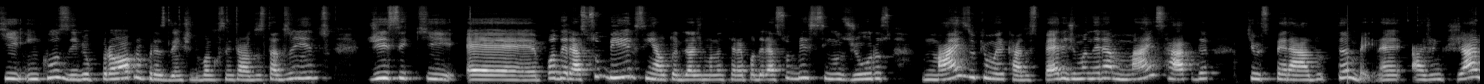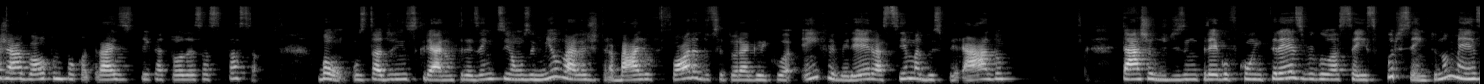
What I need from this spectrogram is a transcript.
que inclusive o próprio presidente do Banco Central dos Estados Unidos disse que é, poderá subir, sim, a autoridade monetária poderá subir, sim, os juros mais do que o mercado espera de maneira mais rápida que o esperado também, né? A gente já já volta um pouco atrás e explica toda essa situação. Bom, os Estados Unidos criaram 311 mil vagas de trabalho fora do setor agrícola em fevereiro, acima do esperado. Taxa de desemprego ficou em 3,6% no mês,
